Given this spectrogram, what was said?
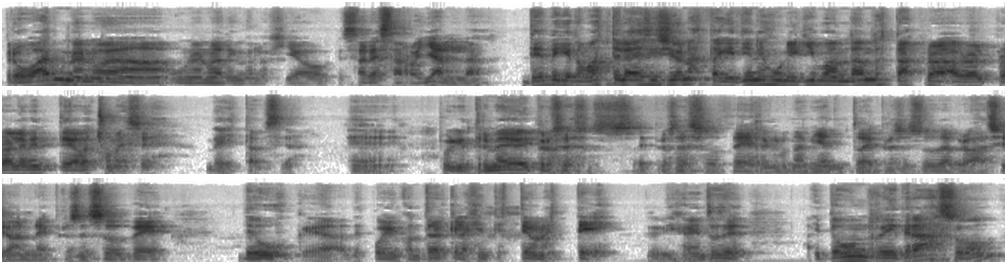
probar una nueva, una nueva tecnología o empezar a desarrollarla, desde que tomaste la decisión hasta que tienes un equipo andando estás probablemente a ocho meses de distancia. Eh, porque entre medio hay procesos, hay procesos de reclutamiento, hay procesos de aprobación, hay procesos de, de búsqueda, después de encontrar que la gente esté o no esté. Entonces, hay todo un retraso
